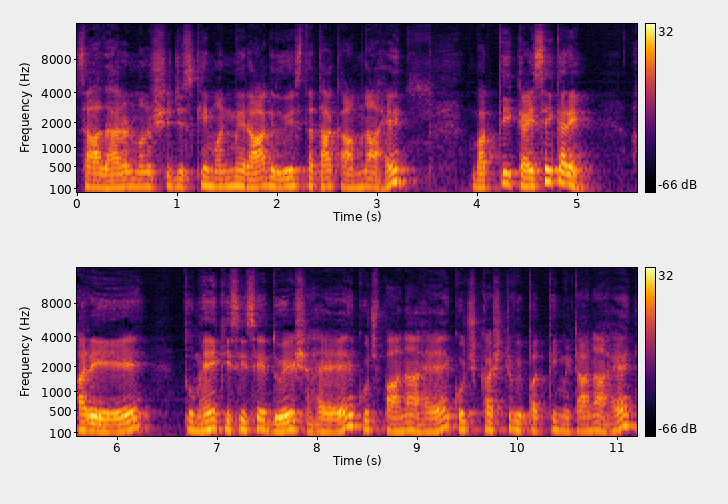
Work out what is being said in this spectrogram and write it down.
साधारण मनुष्य जिसके मन में राग, द्वेष तथा कामना है भक्ति कैसे करें? अरे, तुम्हें किसी से द्वेष है, कुछ पाना है, कुछ कष्ट विपत्ति मिटाना है,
